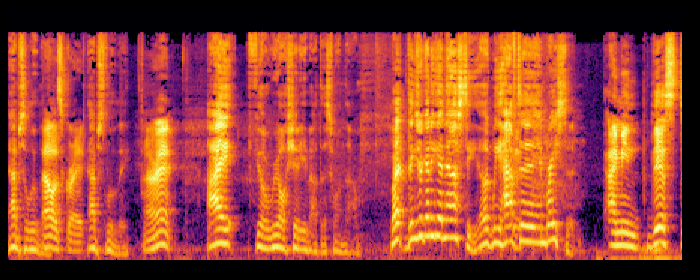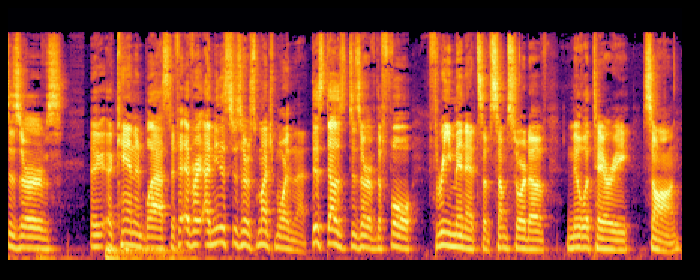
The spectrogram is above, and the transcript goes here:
Absolutely. That was great. Absolutely. All right. I feel real shitty about this one, though. But things are going to get nasty. Like, we have to embrace it. I mean, this deserves a, a cannon blast. If ever, I mean, this deserves much more than that. This does deserve the full three minutes of some sort of military song.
